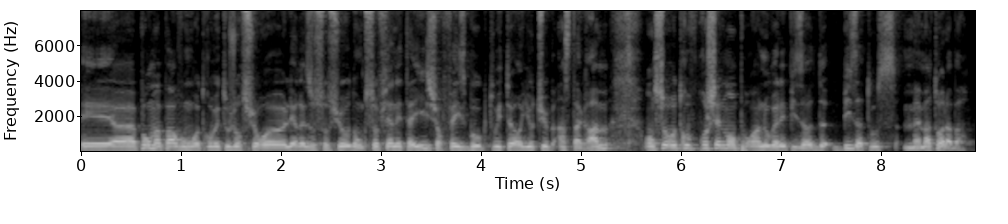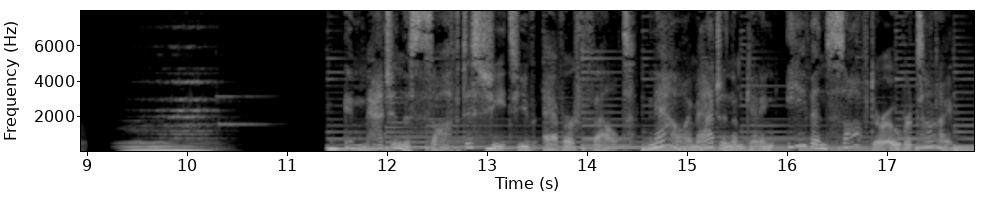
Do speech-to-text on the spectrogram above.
et euh, pour ma part, vous me retrouvez toujours sur euh, les réseaux sociaux, donc Sofiane et Taï sur Facebook, Twitter, YouTube, Instagram. On se retrouve prochainement pour un nouvel épisode. Bis à tous, même à toi là-bas. Imagine the softest sheets you've ever felt. Now imagine them getting even softer over time.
